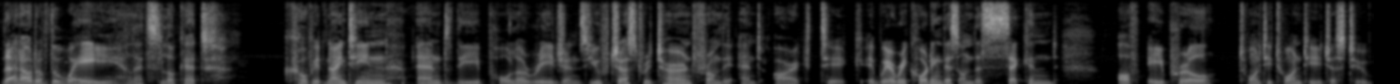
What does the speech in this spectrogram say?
That out of the way, let's look at COVID 19 and the polar regions. You've just returned from the Antarctic. We're recording this on the 2nd of April 2020 just to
